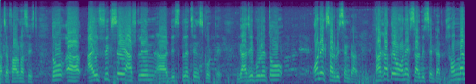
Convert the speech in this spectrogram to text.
আচ্ছা ফার্মাসিস্ট তো আইফিক্সে আসলেন ডিসপ্লে চেঞ্জ করতে। গাজীপুরে তো অনেক সার্ভিস সেন্টার ঢাকাতেও অনেক সার্ভিস সেন্টার সন্ধান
